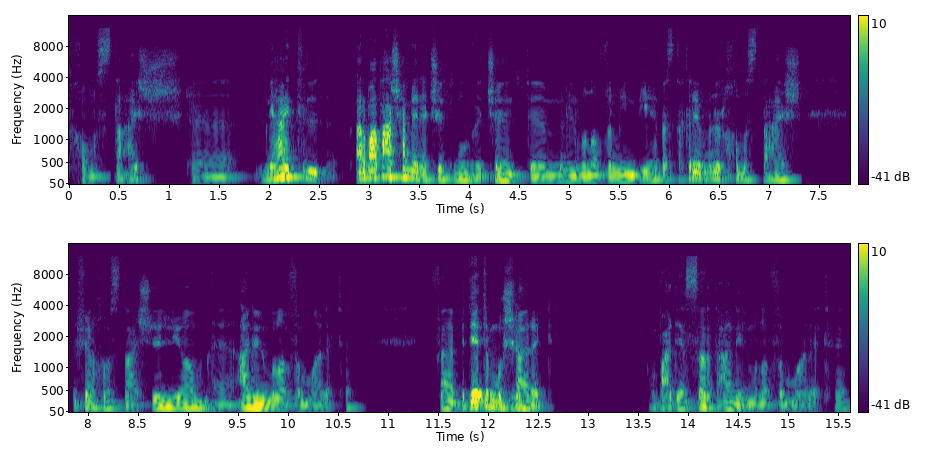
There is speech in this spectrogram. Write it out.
15 آه، نهاية ال 14 همينة كنت مو كنت من المنظمين بيها بس تقريبا من ال 15 2015 لليوم آه، أنا المنظم مالتها. فبديت مشارك وبعدين صرت أنا المنظم مالتها.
